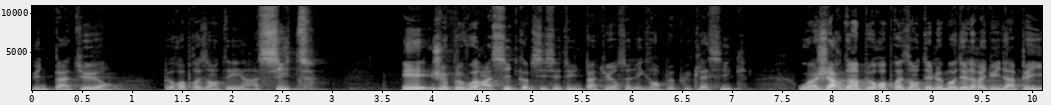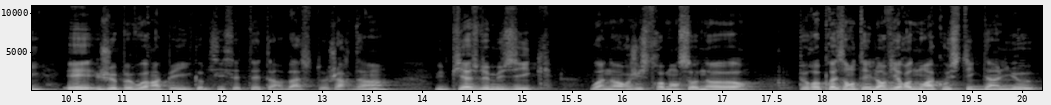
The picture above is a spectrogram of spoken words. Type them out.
une peinture peut représenter un site et je peux voir un site comme si c'était une peinture, c'est l'exemple le plus classique, où un jardin peut représenter le modèle réduit d'un pays, et je peux voir un pays comme si c'était un vaste jardin. Une pièce de musique ou un enregistrement sonore peut représenter l'environnement acoustique d'un lieu,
